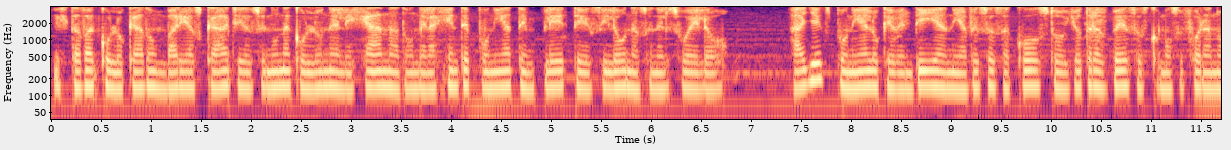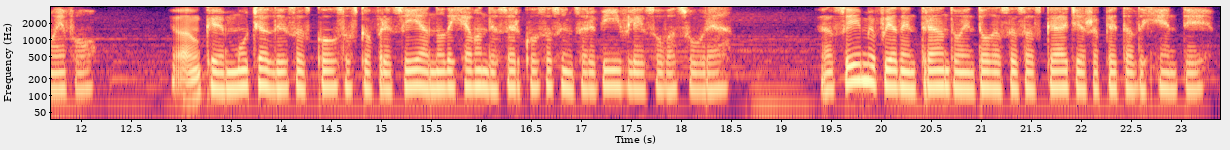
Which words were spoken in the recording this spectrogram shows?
Estaba colocado en varias calles en una colonia lejana donde la gente ponía templetes y lonas en el suelo. Allí exponía lo que vendían y a veces a costo y otras veces como si fuera nuevo. Aunque muchas de esas cosas que ofrecían no dejaban de ser cosas inservibles o basura. Así me fui adentrando en todas esas calles repletas de gente.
